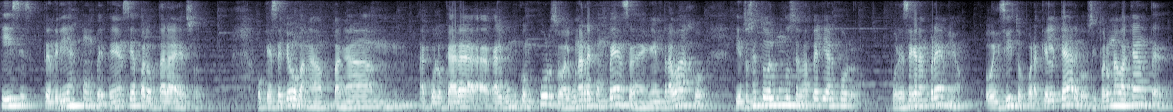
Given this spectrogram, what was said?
Isis, tendrías competencia para optar a eso. O qué sé yo, van a, van a, mm, colocar algún concurso, alguna recompensa en el trabajo, y entonces todo el mundo se va a pelear por, por ese gran premio, o insisto, por aquel cargo, si fuera una vacante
